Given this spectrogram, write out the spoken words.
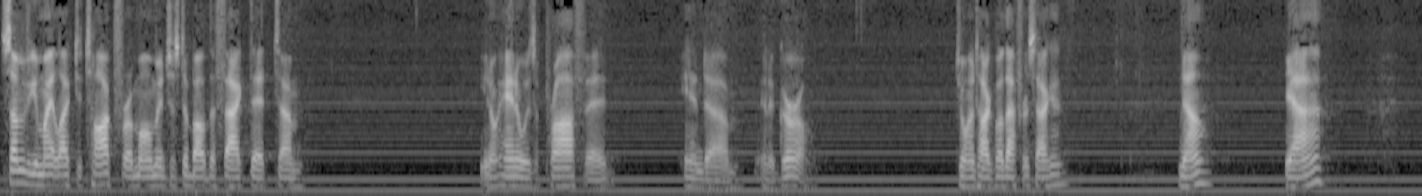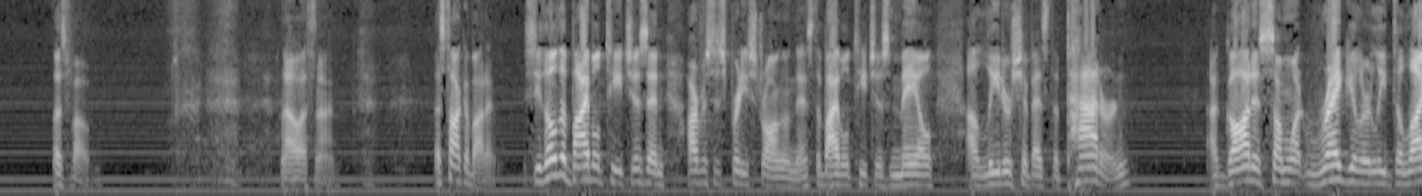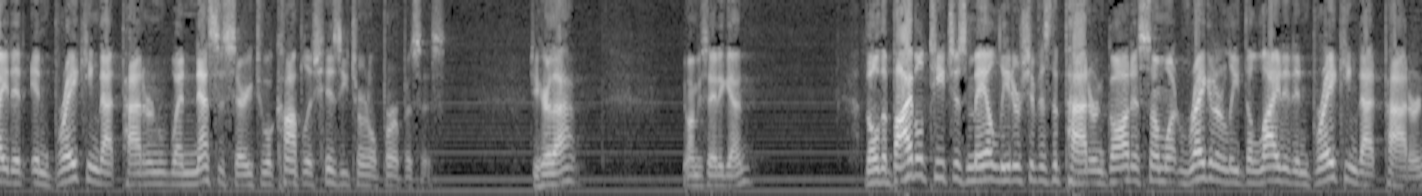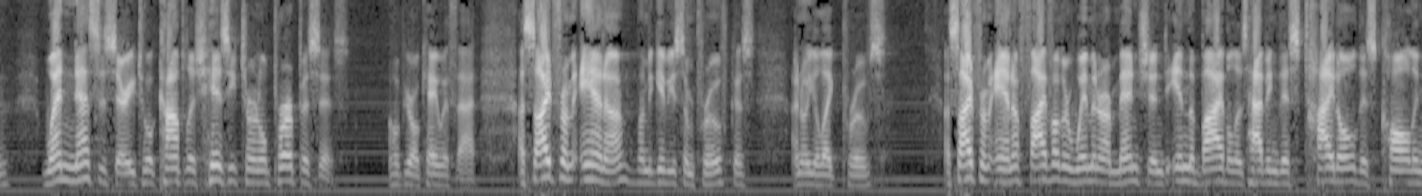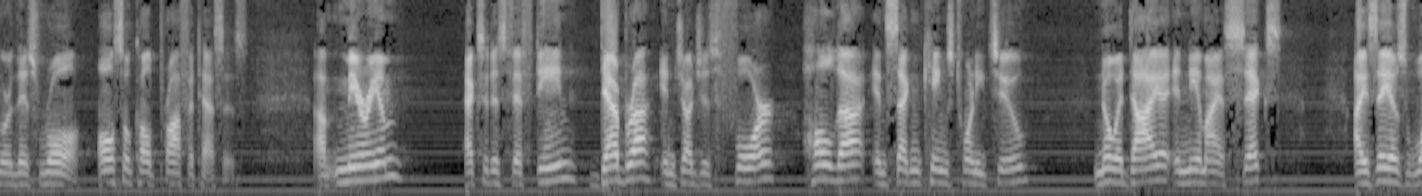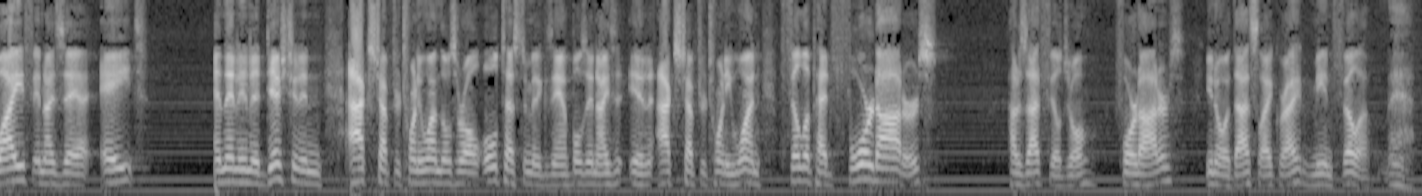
some of you might like to talk for a moment just about the fact that, um, you know, Hannah was a prophet and, um, and a girl. Do you want to talk about that for a second? No? Yeah? Let's vote. No, let's not. Let's talk about it. See, though the Bible teaches, and Harvest is pretty strong on this, the Bible teaches male uh, leadership as the pattern. Uh, God is somewhat regularly delighted in breaking that pattern when necessary to accomplish His eternal purposes. Do you hear that? You want me to say it again? Though the Bible teaches male leadership as the pattern, God is somewhat regularly delighted in breaking that pattern when necessary to accomplish His eternal purposes. I hope you're okay with that. Aside from Anna, let me give you some proof because I know you like proofs. Aside from Anna, five other women are mentioned in the Bible as having this title, this calling, or this role, also called prophetesses. Uh, Miriam, Exodus 15, Deborah in Judges 4, Huldah in 2 Kings 22, Noadiah in Nehemiah 6, Isaiah's wife in Isaiah 8, and then, in addition, in Acts chapter 21, those are all Old Testament examples. In, in Acts chapter 21, Philip had four daughters. How does that feel, Joel? Four daughters? You know what that's like, right? Me and Philip. Man.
